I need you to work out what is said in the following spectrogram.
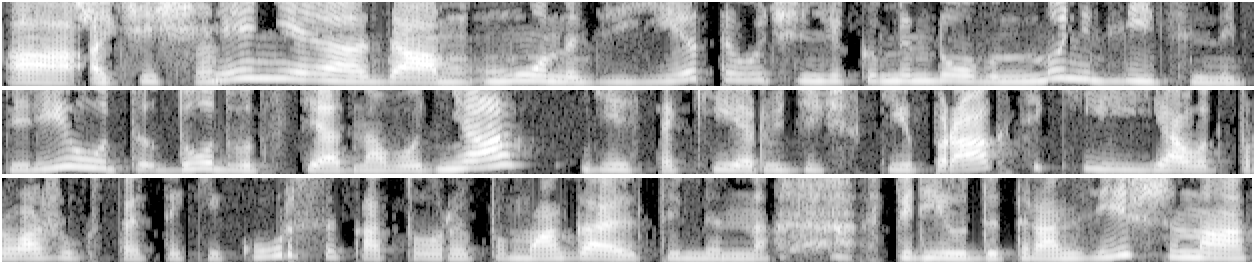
а, очищение. Да, монодиеты очень рекомендованы, но не длительный период, до 21 дня есть такие юридические практики. Я вот провожу, кстати, такие курсы, которые помогают именно в периоды транзишена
